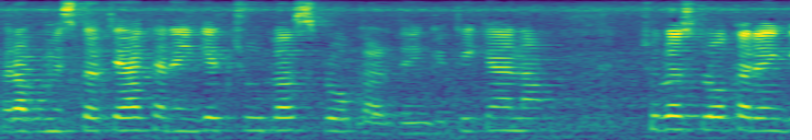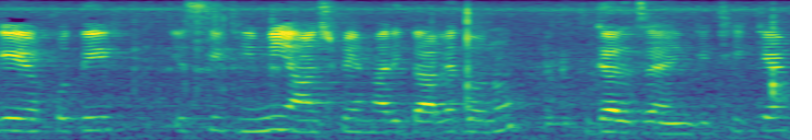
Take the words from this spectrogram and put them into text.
और अब हम इसका क्या करेंगे? चूल्हा स्लो कर देंगे, ठीक है ना? चूल्हा स्लो करेंगे खुद ही इसकी धीमी आँच पे हमारी दालें दोनों गल जाएँगी, ठीक है?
